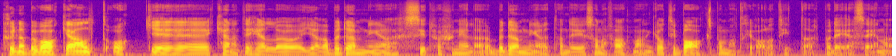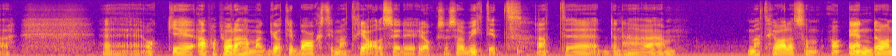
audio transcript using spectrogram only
kunna bevaka allt och eh, kan inte heller göra bedömningar, situationella bedömningar utan det är i sådana fall att man går tillbaks på material och tittar på det senare. Eh, och apropå det här med att gå tillbaks till material så är det också så viktigt att den här materialet som ändå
